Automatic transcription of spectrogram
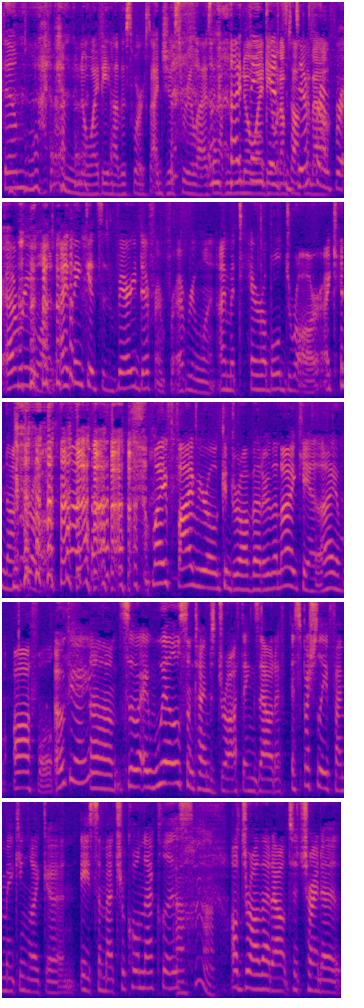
them. I have no idea how this works. I just realized I have no idea what I'm talking about. It's different for everyone. I think it's very different for everyone. I'm a terrible drawer. I cannot draw. My five year old can draw better than I can. I am awful. Okay. Um, so I will sometimes draw things out, if, especially if I'm making like an asymmetrical necklace. Uh-huh. I'll draw that out to try to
